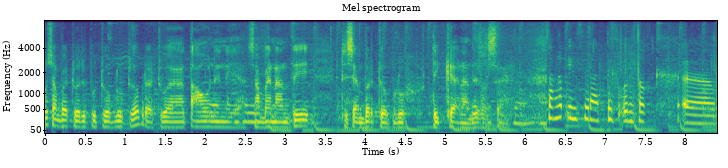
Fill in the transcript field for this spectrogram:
sampai 2022 berarti dua tahun ini ya sampai nanti Desember 23 nanti selesai. Sangat inspiratif untuk em,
